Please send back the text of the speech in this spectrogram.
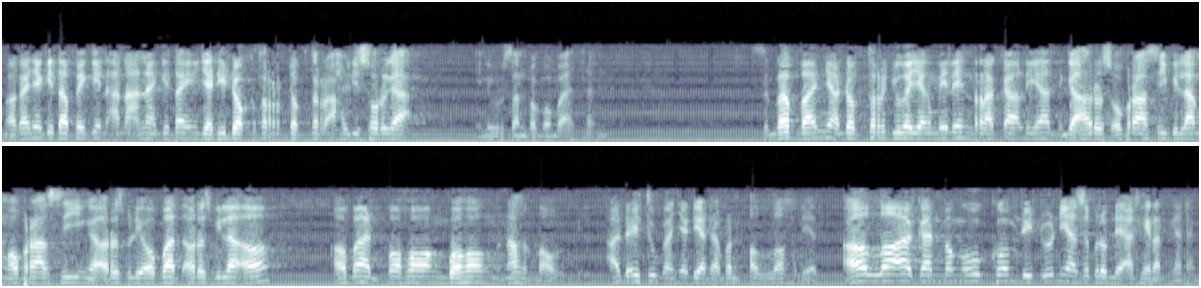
Makanya kita pengen anak-anak kita yang jadi dokter, dokter ahli surga. Ini urusan pengobatan. Sebab banyak dokter juga yang milih neraka lihat, nggak harus operasi bilang operasi, nggak harus beli obat, harus bilang oh obat, bohong, bohong. Nah, ada hitungannya di hadapan Allah. Lihat. Allah akan menghukum di dunia sebelum di akhirat kadang.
